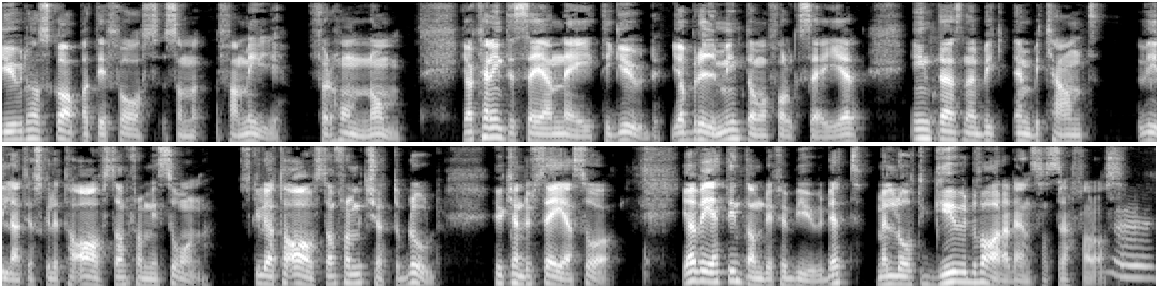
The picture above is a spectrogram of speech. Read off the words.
Gud har skapat det för oss som familj. För honom. Jag kan inte säga nej till Gud. Jag bryr mig inte om vad folk säger. Inte ens när en bekant ville att jag skulle ta avstånd från min son. Skulle jag ta avstånd från mitt kött och blod? Hur kan du säga så? Jag vet inte om det är förbjudet, men låt Gud vara den som straffar oss. Mm.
